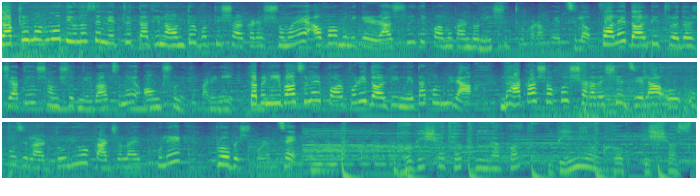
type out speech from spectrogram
ডক্টর মোহাম্মদ ইউনুসের নেতৃত্বাধীন অন্তর্বর্তী সরকারের সময়ে আওয়ামী লীগের রাজনৈতিক কর্মকাণ্ড নিষিদ্ধ করা হয়েছিল। ফলে দলটি ত্রয়োদশ জাতীয় সংসদ নির্বাচনে অংশ নিতে পারেনি। তবে নির্বাচনের পরপরই দলটির নেতাকর্মীরা ঢাকা সহ সারাদেশে জেলা ও উপজেলার দলীয় কার্যালয়ে খুলে প্রবেশ করেছে। ভবিষ্যৎ হোক নিরাপদ বিনিয়োগ হোক বিশ্বস্ত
